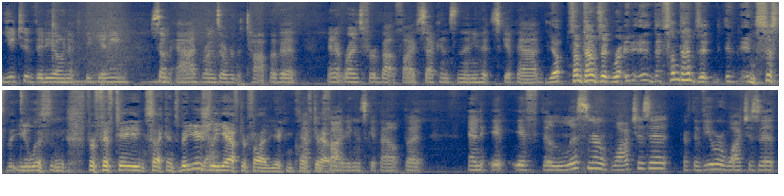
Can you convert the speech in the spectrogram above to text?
YouTube video and at the beginning some ad runs over the top of it and it runs for about five seconds and then you hit skip ad yep sometimes it, it sometimes it, it, insists that you listen for 15 seconds but usually yeah. after five you can click after out. five you can skip out but and if, if the listener watches it, if the viewer watches it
